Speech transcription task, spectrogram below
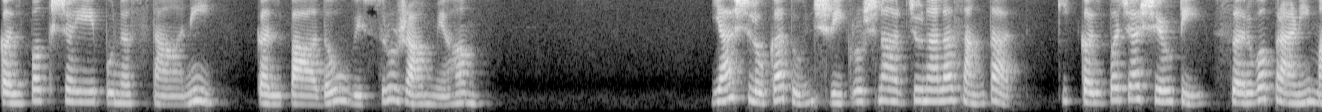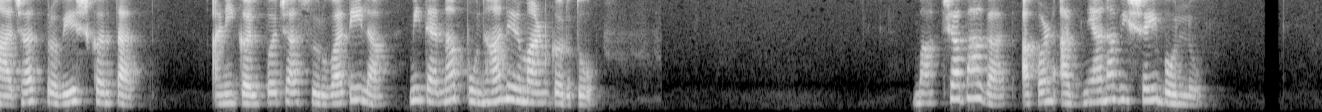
कल्पक्षये पुनस्तानी कल्पादौ विसृजाम्यहम। या श्लोकातून श्रीकृष्ण अर्जुनाला सांगतात की कल्पच्या शेवटी सर्व प्राणी माझ्यात प्रवेश करतात आणि कल्पच्या सुरुवातीला मी त्यांना पुन्हा निर्माण करतो. मागच्या भागात आपण अज्ञानाविषयी बोललो.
